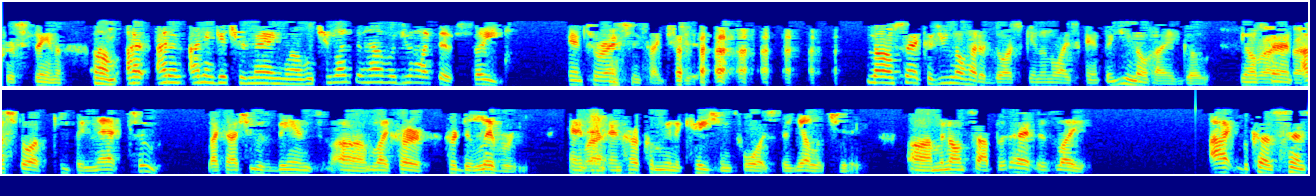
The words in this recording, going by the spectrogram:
Christina. Um, I, I didn't I didn't get your name. Uh, would you like to have would you like that fake interaction type shit. no, I'm saying because you know how the dark skin and white skin thing, you know how it goes. You know what I'm saying? Right. I start keeping that too, like how she was being, um, like her her delivery and, right. and and her communication towards the yellow chick. Um, and on top of that, it's like I because since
